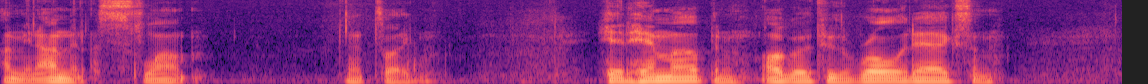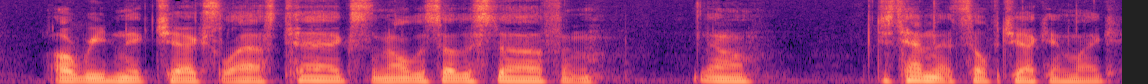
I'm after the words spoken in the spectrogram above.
I mean, I'm in a slump. That's like, hit him up and I'll go through the Rolodex and I'll read Nic Checque's last text and all this other stuff. And, you know, just having that self check in, like,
